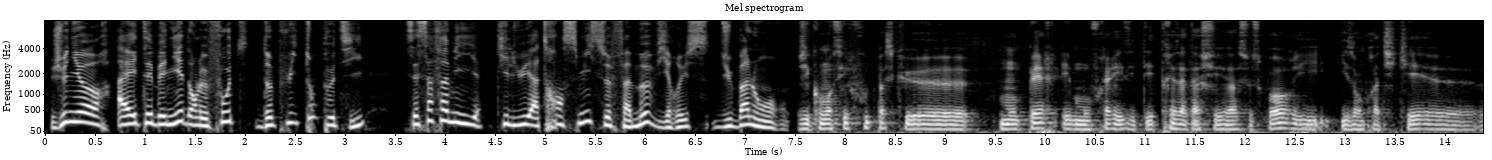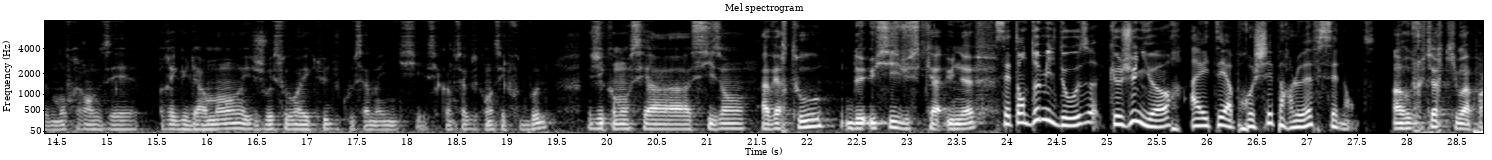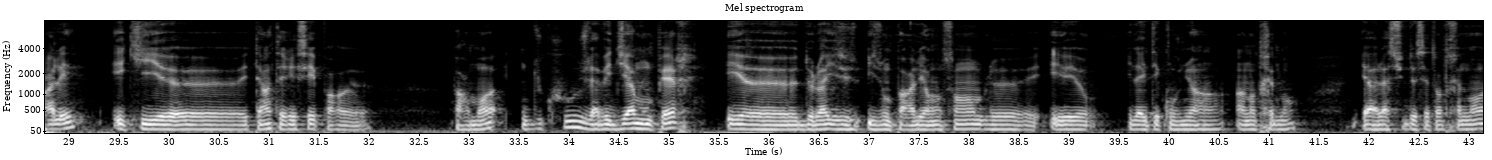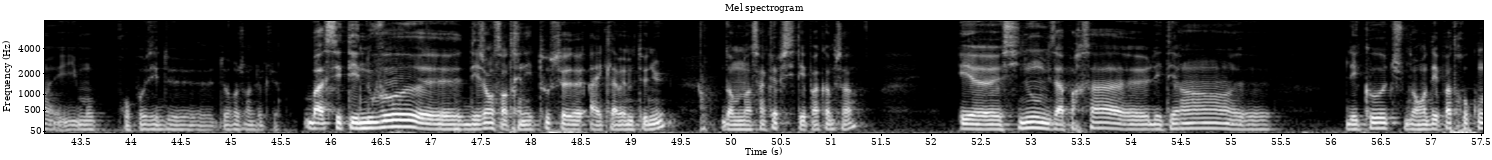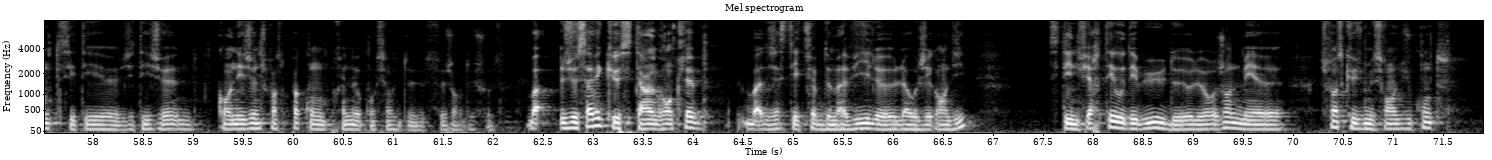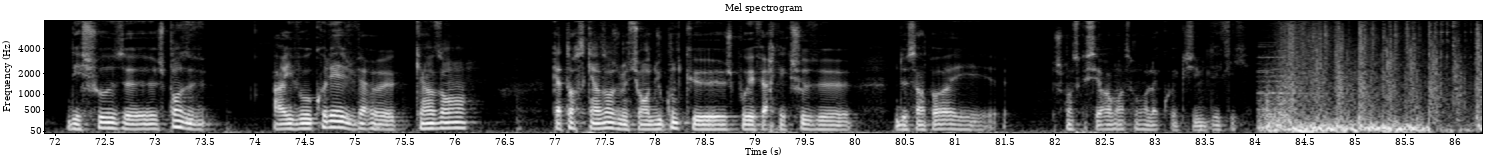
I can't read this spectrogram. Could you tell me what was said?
Junior a été baigné dans le foot depuis tout petit. C'est sa famille qui lui a transmis ce fameux virus du ballon rond. J'ai commencé le foot parce que euh, mon père et mon frère, ils étaient très attachés à ce sport. Ils, ils en pratiquaient. euh, mon frère en faisait régulièrement et je jouais souvent avec lui. Du coup, ça m'a initié. C'est comme ça que j'ai commencé le football. J'ai commencé à 6 ans à Vertou, de U6 jusqu'à U9. C'est en 2012 que Junior a été approché par le FC Nantes. un recruteur qui m'a parlé et qui euh, était intéressé par, euh, par moi. Du coup, je l'avais dit à mon père et euh, de là, ils, ils ont parlé ensemble et il a été convenu à un, entraînement. Et à la suite de cet entraînement, ils m'ont proposé de, rejoindre le club. Bah, c'était nouveau. euh, déjà, on s'entraînait tous euh, avec la même tenue. Dans mon ancien club, c'était pas comme ça. Et euh, sinon, mis à part ça, les terrains, les coachs, je me rendais pas trop compte. C'était, j'étais jeune. Quand on est jeune, je pense pas qu'on prenne conscience de ce genre de choses. Bah, je savais que c'était un grand club. Bah, déjà, c'était le club de ma ville, là où j'ai grandi. C'était une fierté au début de le rejoindre, mais euh, je pense que je me suis rendu compte des choses. euh, je pense, arrivé au collège, vers euh, 15 ans, 14-15 ans, je me suis rendu compte que je pouvais faire quelque chose euh, de sympa et euh, je pense que c'est vraiment à ce moment-là que j'ai eu le déclic.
